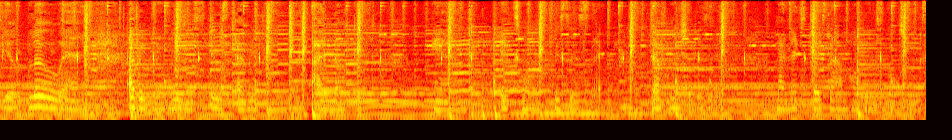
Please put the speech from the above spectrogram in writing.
blue, blue and everything. It was just, it was everything. Like I loved it, and it's one of those places that definitely should visit. My next place that I'm hoping to go to is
